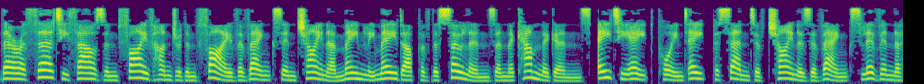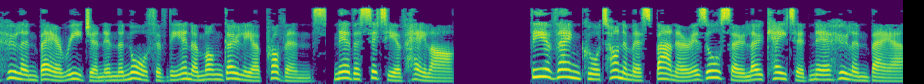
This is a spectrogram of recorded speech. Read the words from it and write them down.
there are 30,505 evenks in China mainly made up of the Solons and the Khamnigans. 88.8% of China's evenks live in the Hulunbuir region in the north of the Inner Mongolia province, near the city of Hailar. The Evenk Autonomous Banner is also located near Hulunbuir.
